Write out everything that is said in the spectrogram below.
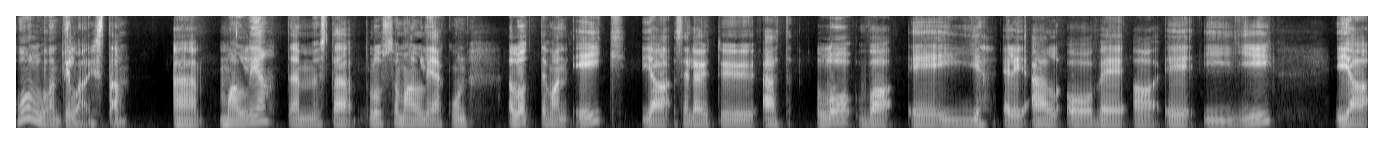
hollantilaista ää, mallia, tämmöistä plussamallia kuin Lotte van Eyck, ja se löytyy at Lovaei, eli L-O-V-A-E-I-J. Ja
